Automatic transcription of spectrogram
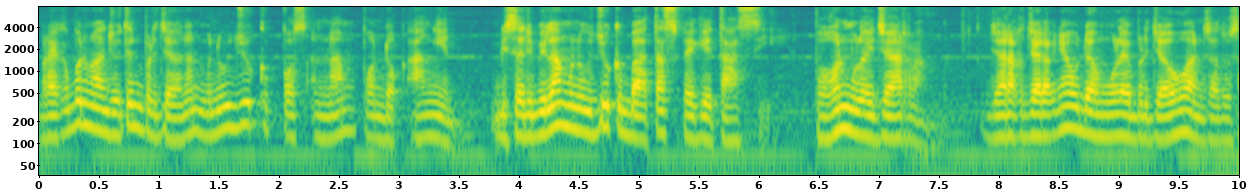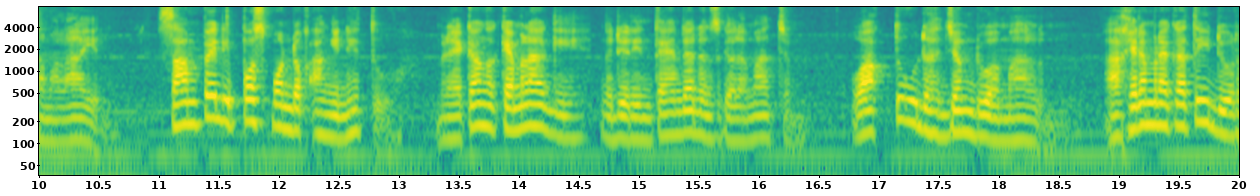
mereka pun melanjutin perjalanan menuju ke pos 6 Pondok Angin. Bisa dibilang menuju ke batas vegetasi. Pohon mulai jarang. Jarak-jaraknya udah mulai berjauhan satu sama lain. Sampai di pos pondok angin itu, mereka ngecamp lagi, ngedirin tenda dan segala macem. Waktu udah jam 2 malam. Akhirnya mereka tidur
